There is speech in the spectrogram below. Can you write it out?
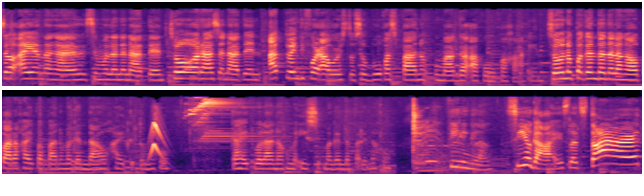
So, ayan na nga. Simulan na natin. So, orasan natin at 24 hours to. So, bukas pa ng umaga ako kakain. So, nagpaganda na lang ako para kahit pa paano maganda ako kahit gutom ako. Kahit wala na ako maisip, maganda pa rin ako. Feeling lang. See you guys! Let's start!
